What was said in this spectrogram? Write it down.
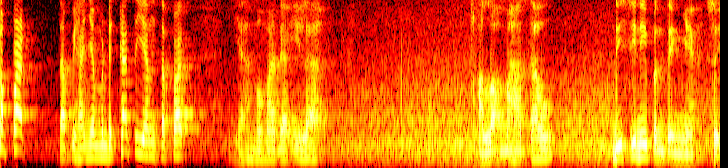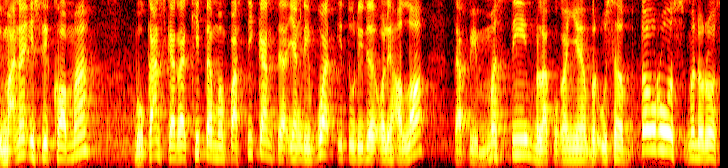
tepat tapi hanya mendekati yang tepat ya memadailah. Allah Maha tahu. Di sini pentingnya. So mana istiqamah bukan sekadar kita memastikan yang dibuat itu oleh Allah tapi mesti melakukannya berusaha terus menerus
